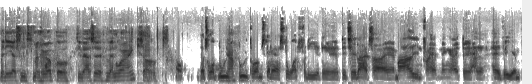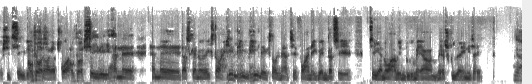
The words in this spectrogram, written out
Med det, jeg synes, man hører på diverse vandrør, ikke? Så Jeg tror, bud, Ja. bud på ham skal være stort, fordi det, det tæller altså øh, meget i en forhandling at øh, have, have et VM på sit CV. Afgjort. Så jeg tror, Afgjort. CV, han, øh, han, øh, der skal noget ekstra, helt, helt, helt ekstraordinært til, for han ikke venter til, til januar-vinduet med at, med at skyde af ind i sag. ja,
